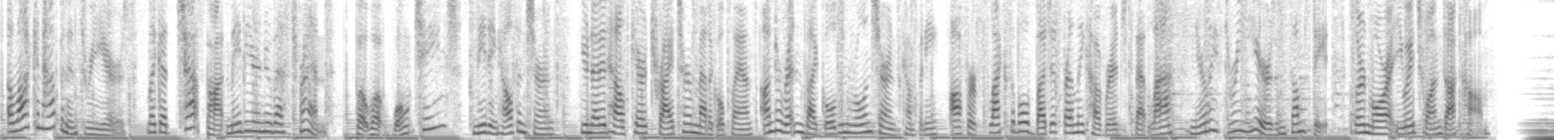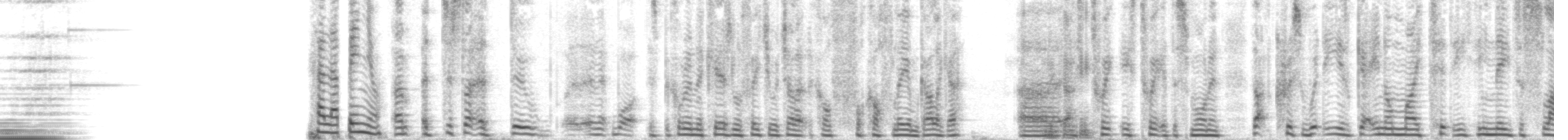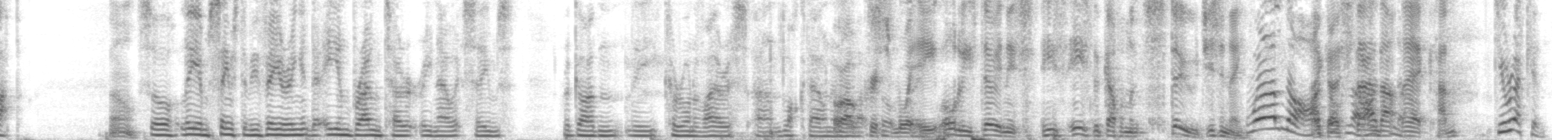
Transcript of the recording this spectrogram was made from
A lot can happen in three years, like a chatbot may be your new best friend. But what won't change? Needing health insurance. United Healthcare Tri Term Medical Plans, underwritten by Golden Rule Insurance Company, offer flexible, budget friendly coverage that lasts nearly three years in some states. Learn more at uh1.com. Jalapeño. Um, I'd just like to do uh, what is becoming an occasional feature, which I like to call "fuck off" Liam Gallagher. Uh, he's, tweet, he's tweeted this morning that Chris Whitty is getting on my titty. He needs a slap. Oh. So Liam seems to be veering into Ian Brown territory now. It seems regarding the coronavirus and lockdown and all that Chris sort of Whitty, all he's doing is he's he's the government stooge, isn't he? Well, no, I I go stand I up there, cunt. Do you reckon?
